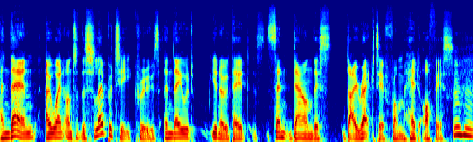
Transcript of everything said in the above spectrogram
And then I went onto the celebrity cruise and they would, you know, they'd sent down this directive from head office. Mm-hmm.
